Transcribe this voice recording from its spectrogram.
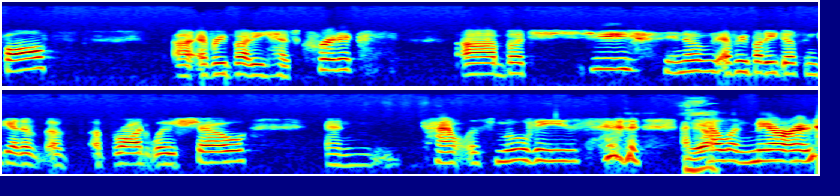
faults. Uh, everybody has critics, uh, but she, you know, everybody doesn't get a, a, a Broadway show and countless movies. yeah. Helen Mirren.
